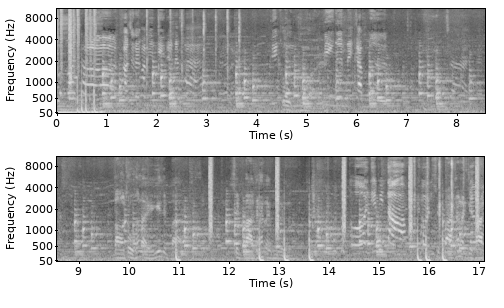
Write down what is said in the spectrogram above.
คุณบอลทองขอแสดงความยินดีด้วยนะคะที่คุณมีเงินในกำมือใช่ต่อถูกเท่าไหร่ยี่สิบบาทสิบบาทจะเท่าไหร่หมื่นโอ้ยนี่พี่ต่อคนสิบบาทเท่าไหร่กี่พัน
